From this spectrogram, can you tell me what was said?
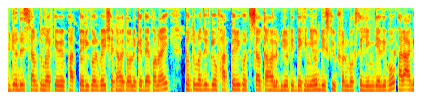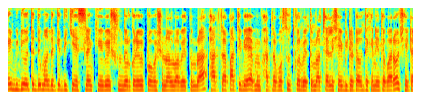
ভিডিও দিয়েছিলাম তোমরা কীভাবে ভাত তৈরি করবে, সেটা হয়তো অনেকে দেখো নাই। তো তোমরা যদি কেউ ভাত তৈরি করতে চাও, তাহলে ভিডিওটি দেখে নিও ডিসক্রিপশন বক্সে লিঙ্ক দিয়ে দিব। আর আগের ভিডিওতে তোমাদেরকে দেখিয়েছিলাম কীভাবে সুন্দর করে প্রফেশনাল ভাবে তোমরা ভাতটা পাতিবে এবং ভাতটা প্রস্তুত করবে। তোমরা চাইলে সেই ভিডিওটাও দেখে নিতে পারো, সেটা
